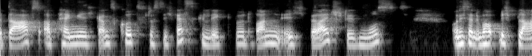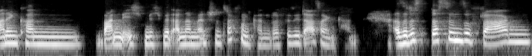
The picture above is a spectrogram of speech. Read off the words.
bedarfsabhängig ganz kurzfristig festgelegt wird, wann ich bereitstehen muss und ich dann überhaupt nicht planen kann, wann ich mich mit anderen Menschen treffen kann oder für sie da sein kann. Also das, das sind so Fragen,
